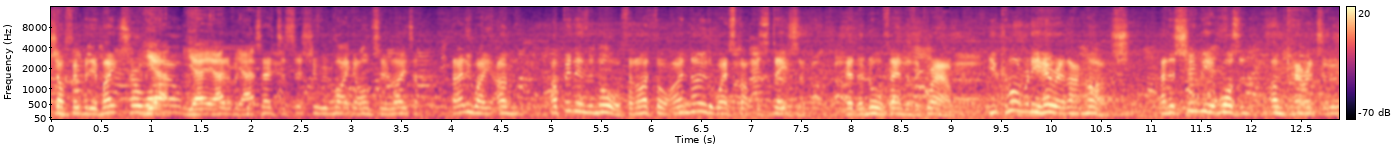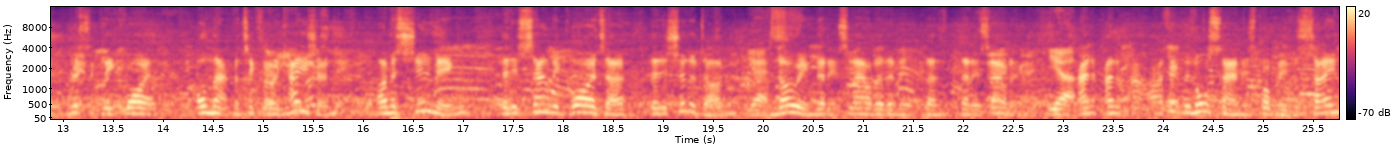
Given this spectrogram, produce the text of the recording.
jump in with your mates for a Yeah, while. yeah, yeah, Bit of a yeah. contentious issue we might go on to later. But anyway, um, I've been in the north and I thought I know the West Up is decent at the north end of the ground. You can't really hear it that much. And assuming it wasn't uncharacteristically quiet on that particular occasion, I'm assuming that it sounded quieter than it should have done, Yes. knowing that it's louder than it than, than it sounded. Yeah. And and I think the North Stand is probably the same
